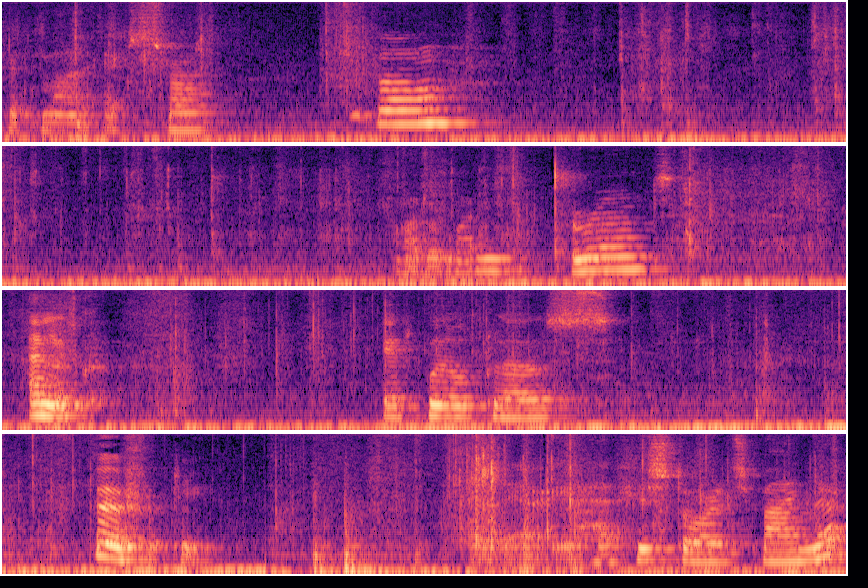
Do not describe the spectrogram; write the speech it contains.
Get my extra foam. Other way around. And look, it will close perfectly. There you have your storage binder.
